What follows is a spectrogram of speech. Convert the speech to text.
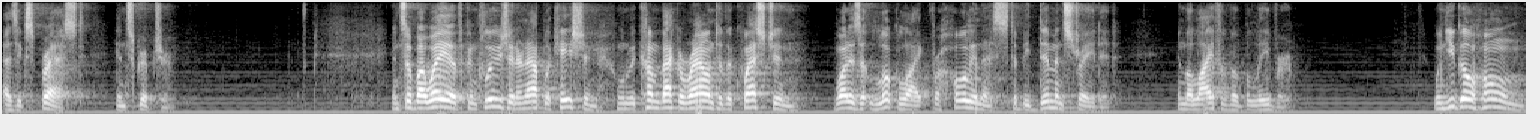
as expressed in Scripture. And so, by way of conclusion and application, when we come back around to the question, what does it look like for holiness to be demonstrated in the life of a believer? When you go home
